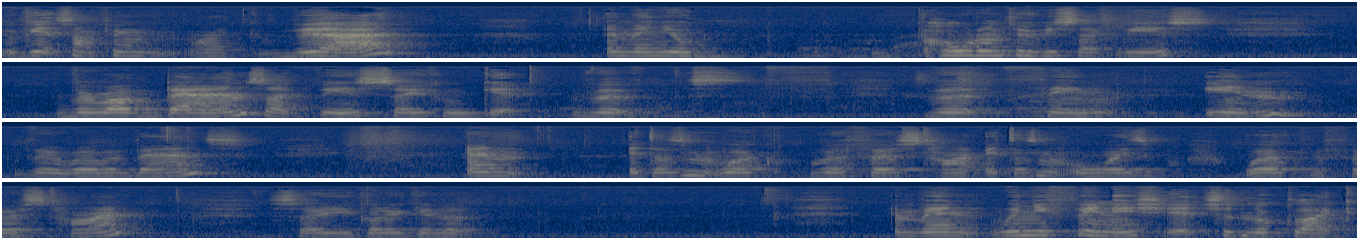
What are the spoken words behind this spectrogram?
You'll get something like that. And then you'll hold on to this like this the rubber bands like this so you can get the the thing in the rubber bands. And it doesn't work the first time it doesn't always work the first time. So you got to get it. And then when you finish it should look like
